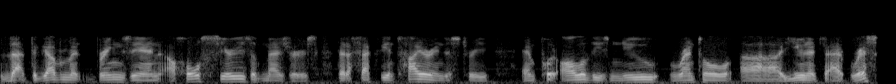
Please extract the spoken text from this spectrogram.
that the government brings in a whole series of measures that affect the entire industry and put all of these new rental uh, units at risk.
